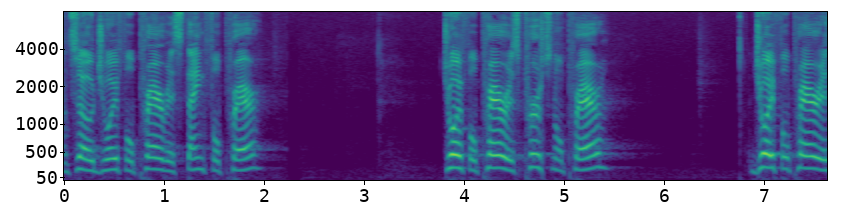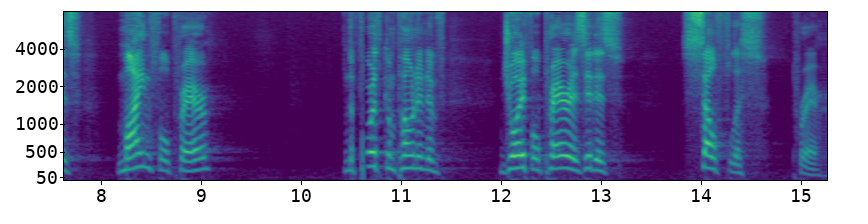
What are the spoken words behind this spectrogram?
And so, joyful prayer is thankful prayer. Joyful prayer is personal prayer. Joyful prayer is mindful prayer. And the fourth component of joyful prayer is it is selfless prayer.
